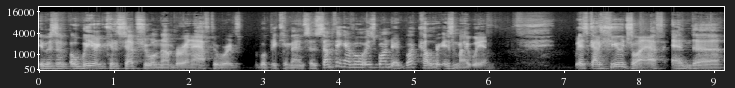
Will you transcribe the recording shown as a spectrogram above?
it was a, a weird conceptual number. And afterwards, Whoopi and said, "Something I've always wondered: what color is my wind?" It's got a huge laugh, and uh,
